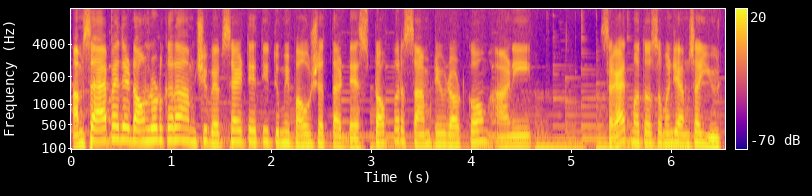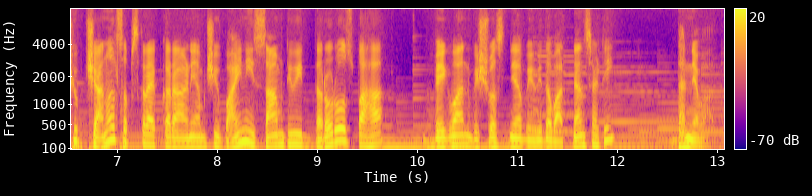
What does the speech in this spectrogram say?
आमचं ॲप आहे ते डाउनलोड करा. आमची वेबसाईट आहे ती तुम्ही पाहू शकता डेस्कटॉपवर Saam T V dot com आणि सगळ्यात महत्वाचं म्हणजे आमचा युट्यूब चॅनल सबस्क्राईब करा आणि आमची वाहिनी साम टीव्ही दररोज पहा. वेगवान विश्वसनीय विविध बातम्यांसाठी. धन्यवाद.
